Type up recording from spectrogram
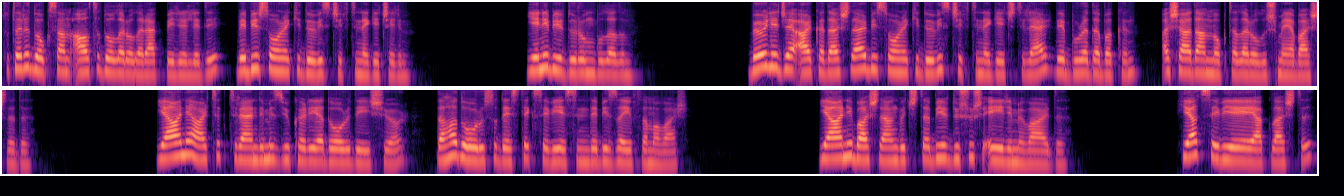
tutarı 96 dolar olarak belirledi ve bir sonraki döviz çiftine geçelim. Yeni bir durum bulalım. Böylece arkadaşlar bir sonraki döviz çiftine geçtiler ve burada bakın, aşağıdan noktalar oluşmaya başladı. Yani artık trendimiz yukarıya doğru değişiyor, daha doğrusu destek seviyesinde bir zayıflama var. Yani başlangıçta bir düşüş eğilimi vardı. Fiyat seviyeye yaklaştı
